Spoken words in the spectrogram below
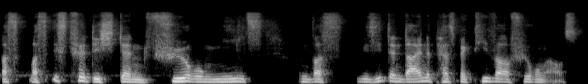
Was, was ist für dich denn Führung, Nils? Und was, wie sieht denn deine Perspektive auf Führung aus?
